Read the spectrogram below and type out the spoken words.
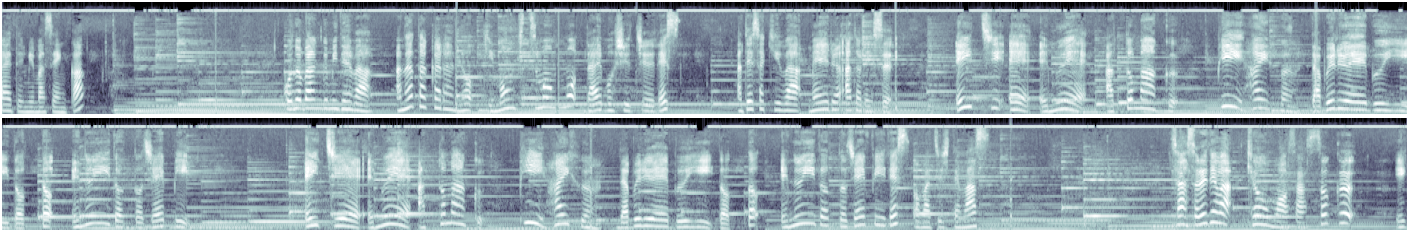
えてみませんか？この番組ではあなたからの疑問質問も大募集中です。宛先はメールアドレス hama.p-wave.ne.jp hama.p-wave.ne.jp です。お待ちしてます。さあそれでは今日も早速一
